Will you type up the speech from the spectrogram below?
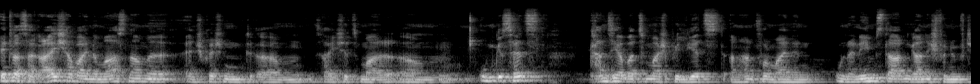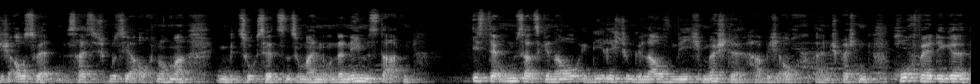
etwas erreicht, habe eine Maßnahme entsprechend, ähm, sage ich jetzt mal, ähm, umgesetzt, kann sie aber zum Beispiel jetzt anhand von meinen Unternehmensdaten gar nicht vernünftig auswerten. Das heißt, ich muss ja auch nochmal in Bezug setzen zu meinen Unternehmensdaten. Ist der Umsatz genau in die Richtung gelaufen, wie ich möchte? Habe ich auch entsprechend hochwertige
